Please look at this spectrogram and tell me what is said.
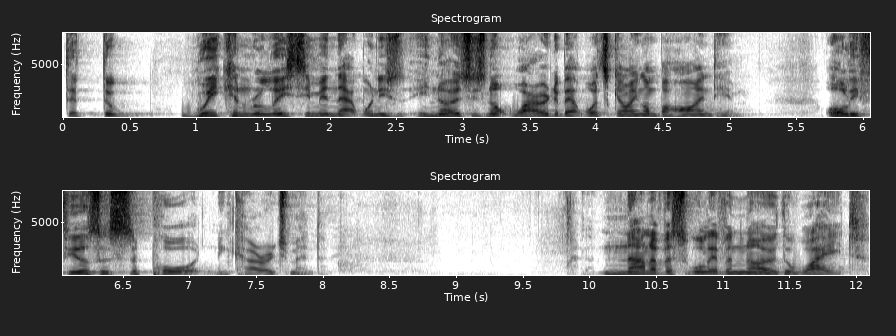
that the, we can release him in that when he knows he's not worried about what's going on behind him. All he feels is support and encouragement. None of us will ever know the weight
